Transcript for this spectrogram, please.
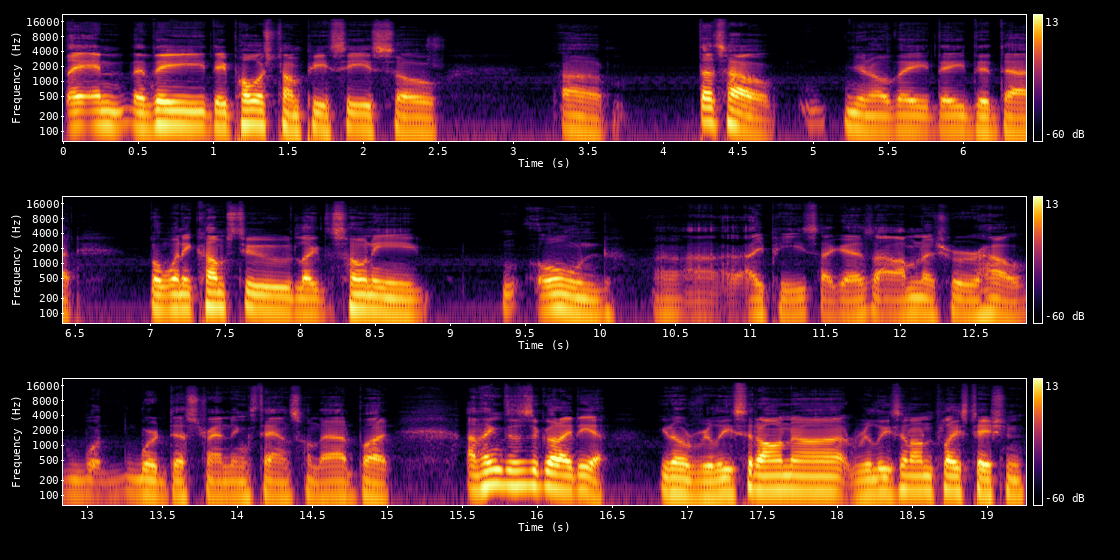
They, and they they published on PC, so uh, that's how you know they they did that. But when it comes to like the Sony owned uh, IPs, I guess I'm not sure how what, where Death Stranding stands on that, but I think this is a good idea. You know, release it on uh, release it on PlayStation.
